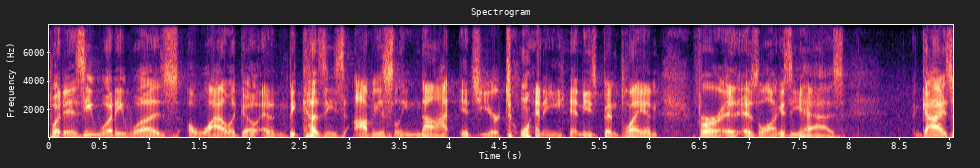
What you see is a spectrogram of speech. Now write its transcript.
But is he what he was a while ago? And because he's obviously not, it's year 20 and he's been playing for as long as he has. Guys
